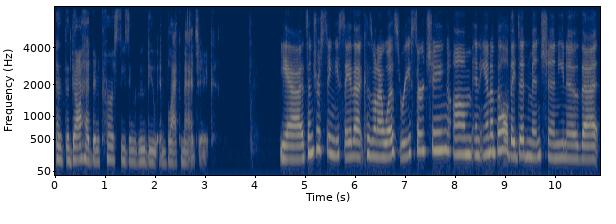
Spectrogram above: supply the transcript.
and that the doll had been cursed using voodoo and black magic. Yeah, it's interesting you say that because when I was researching um in Annabelle, they did mention, you know, that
